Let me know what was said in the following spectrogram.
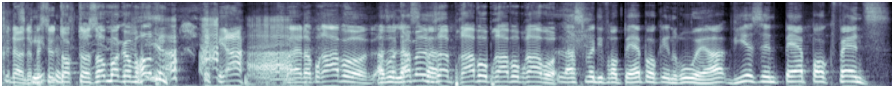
Genau, Das da geht bist du. Dr. Sommer geworden. Ja, leider bravo. Also Aber lass mal- sagen, bravo, bravo, bravo. Lassen wir die Frau Baerbock in Ruhe, ja. Wir sind Baerbock-Fans.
